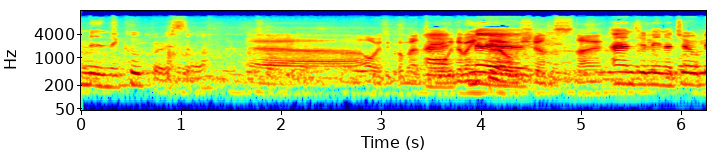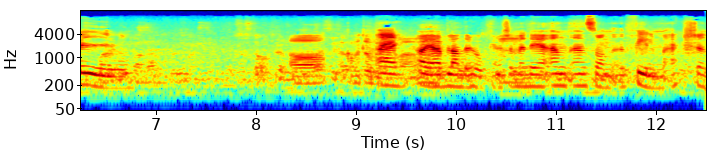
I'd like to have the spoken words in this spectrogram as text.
Mini Coopers och Eh, oj, det kommer jag inte ihåg. Det var inte Oceans. Nej. Angelina Jolie och Ja, jag kommer inte ihåg Nej, ja, jag blandar ihop kanske. Men det är en, en sån film, action,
